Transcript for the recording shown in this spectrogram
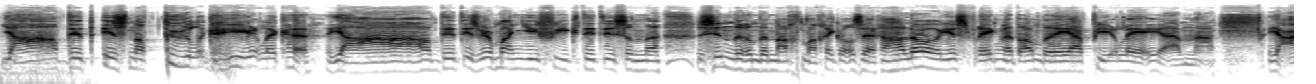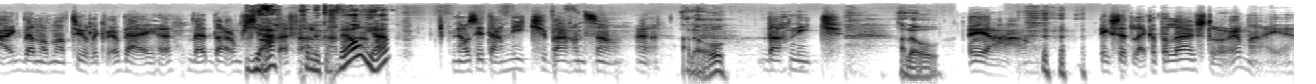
Ja, dit is natuurlijk heerlijk. Hè? Ja, dit is weer magnifiek. Dit is een eh, zinderende nacht, mag ik wel zeggen. Hallo, je spreekt met Andrea Pierlet. En eh, ja, ik ben er natuurlijk weer bij, hè? Bij Darmstad Ja, FM. gelukkig En, wel, eh, ja. Nou zit daar Niek Barendsen. Hallo, Dag Niek. hallo. Ja, ik zit lekker te luisteren hoor, naar je.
